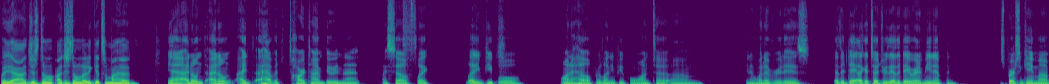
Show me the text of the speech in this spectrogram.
but yeah, I just don't. I just don't let it get to my head. Yeah, I don't, I don't, I, I have a hard time doing that myself, like letting people want to help or letting people want to, um, you know, whatever it is. The other day, like I told you the other day, we're at a meetup and this person came up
